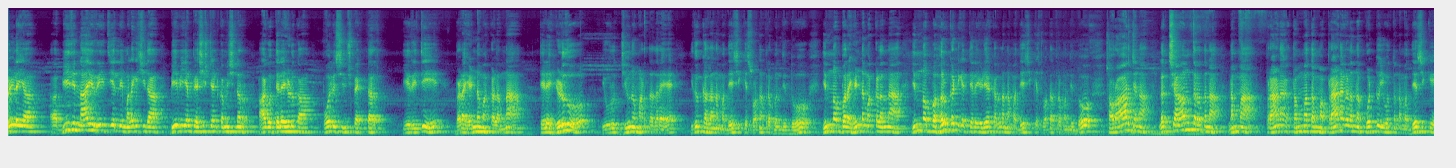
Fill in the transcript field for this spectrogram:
ಒಳ್ಳೆಯ ಬೀದಿ ನಾಯಿ ರೀತಿಯಲ್ಲಿ ಮಲಗಿಸಿದ B B M P assistant commissioner ಹಾಗೂ ತಲೆ ಹಿಡುಕ ಪೊಲೀಸ್ ಇನ್ಸ್ಪೆಕ್ಟರ್. ಈ ರೀತಿ ಬಡ ಹೆಣ್ಣು ಮಕ್ಕಳನ್ನು ತಲೆ ಹಿಡಿದು ಇವರು ಜೀವನ ಮಾಡ್ತಾ ಇದ್ದಾರೆ ಇದಕ್ಕೆಲ್ಲ ನಮ್ಮ ದೇಶಕ್ಕೆ ಸ್ವಾತಂತ್ರ್ಯ ಬಂದಿದ್ದು. ಇನ್ನೊಬ್ಬರ ಹೆಣ್ಣು ಮಕ್ಕಳನ್ನು ಇನ್ನೊಬ್ಬ ಹಲ್ಕಟ್ಟಿಗೆ ತಲೆ ಹಿಡಿಯೋಕ್ಕಲ್ಲ ನಮ್ಮ ದೇಶಕ್ಕೆ ಸ್ವಾತಂತ್ರ್ಯ ಬಂದಿದ್ದು. ಸಾವಿರಾರು ಜನ ಲಕ್ಷಾಂತರ ಜನ ನಮ್ಮ ಪ್ರಾಣ, ತಮ್ಮ ತಮ್ಮ ಪ್ರಾಣಗಳನ್ನು ಕೊಟ್ಟು ಇವತ್ತು ನಮ್ಮ ದೇಶಕ್ಕೆ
